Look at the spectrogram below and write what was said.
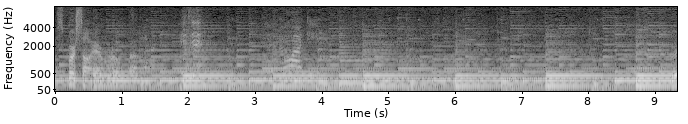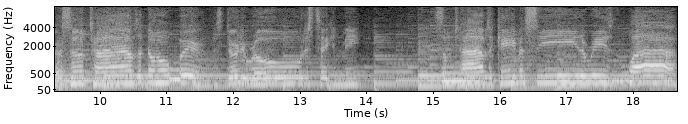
It's the first song I ever wrote about mom. Is it? No idea. Well, sometimes I don't know where this dirty road is taking me. Sometimes I can't even see the reason why.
